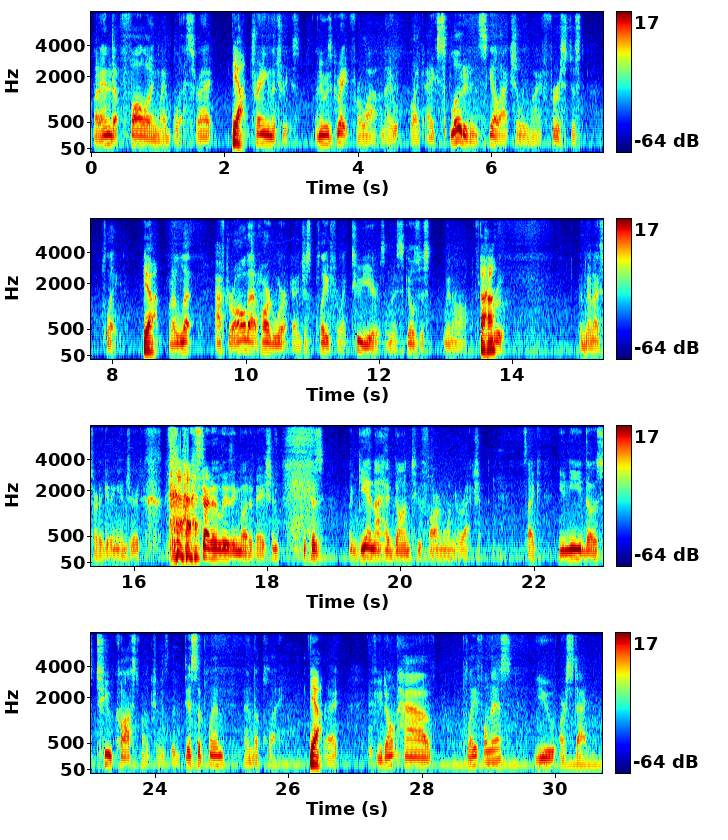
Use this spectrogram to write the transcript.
But I ended up following my bliss, right? Yeah. Training in the trees, and it was great for a while. And I like I exploded in skill actually when I first just played. Yeah. And I let after all that hard work, I just played for like two years, and my skills just went off through Uh-huh. the roof. And then I started getting injured. I started losing motivation because again, I had gone too far in one direction. It's like you need those two cost functions: the discipline and the play. Yeah. Right? If you don't have playfulness, you are stagnant.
